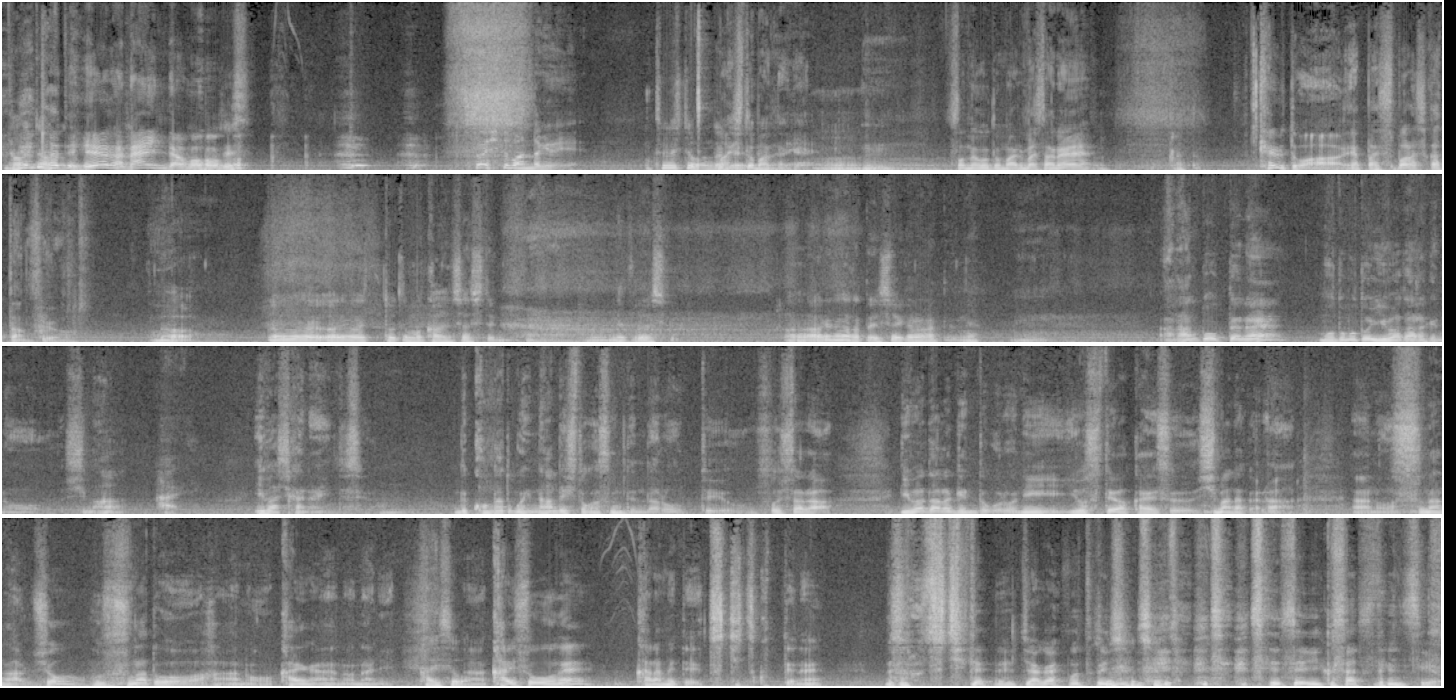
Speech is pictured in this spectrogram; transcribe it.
なんだだって部屋がないんだもん。それは一晩だけで。そういう人なんだまあ一晩だけ、うん、そんなこともありましたね。ケルトはやっぱり素晴らしかったんですよ。まああれはあれはとても感謝してる、うん、珍しく。ああれがなかったら一緒行かなかったよね。アラン島ってねもともと岩だらけの島？はい。岩しかないんですよ、でこんなところになんで人が住んでんだろうっていう。そしたら岩だらけのところに寄せては返す島だからあの砂があるでしょ？砂とあの海岸あの何？海藻。あ海藻をね絡めて土作ってね。でその土でねじゃがいもと生成育させてるんですよ。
